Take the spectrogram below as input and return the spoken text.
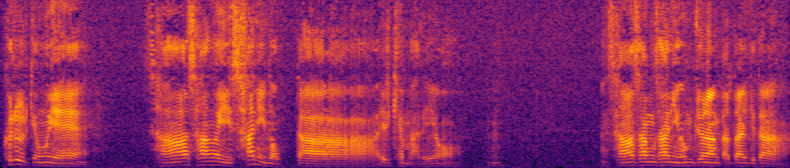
그럴 경우에 사상의 산이 높다 이렇게 말해요. 음? 사상산이 험준한 까닭이다.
